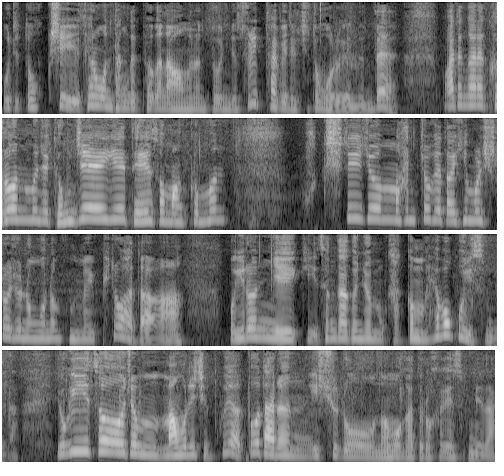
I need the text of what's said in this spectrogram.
우리 또 혹시 새로운 당대표가 나오면은 또 이제 수리탑이 될지도 모르겠는데, 뭐 하여튼 간에 그런 문제, 경제에 대해서만큼은 확실히 좀 한쪽에다 힘을 실어주는 거는 분명히 필요하다. 뭐 이런 얘기 생각은 좀 가끔 해보고 있습니다. 여기서 좀 마무리 짓고요. 또 다른 이슈로 넘어가도록 하겠습니다.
